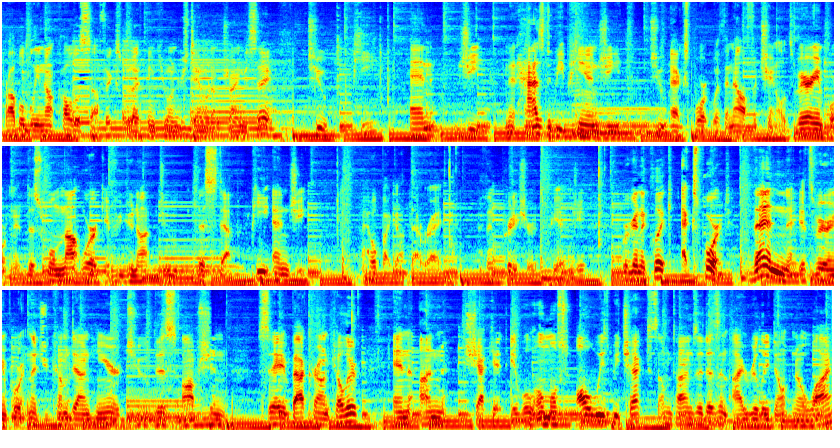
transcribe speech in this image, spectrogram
probably not called a suffix, but I think you understand what I'm trying to say, to PNG. And it has to be PNG to export with an alpha channel. It's very important. This will not work if you do not do this step, PNG. I hope I got that right. I'm pretty sure it's PNG. We're going to click export. Then it's very important that you come down here to this option save background color, and uncheck it. It will almost always be checked. Sometimes it isn't. I really don't know why,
